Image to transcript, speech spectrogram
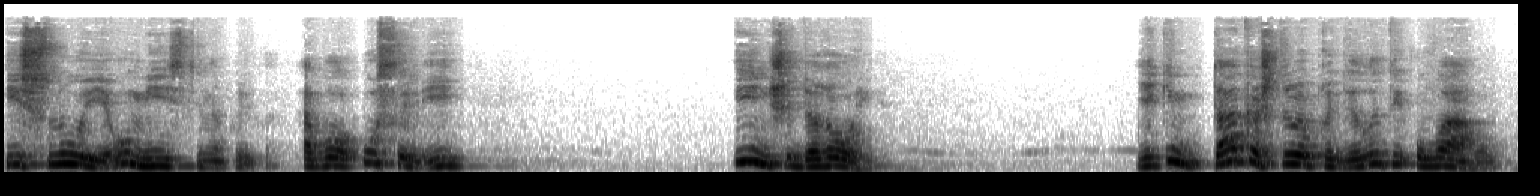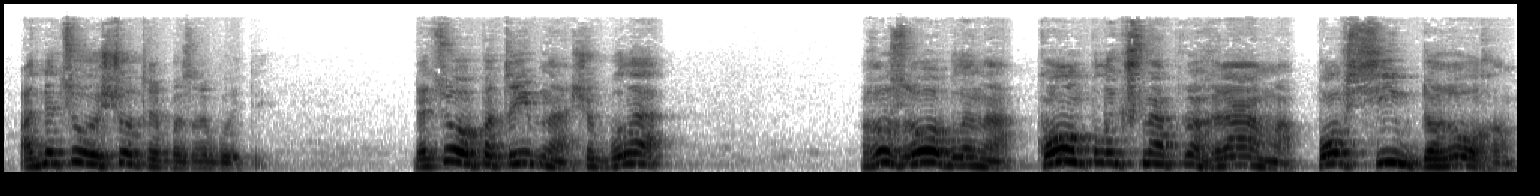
існує у місті, наприклад, або у селі інші дороги, яким також треба приділити увагу. А для цього що треба зробити? Для цього потрібно, щоб була розроблена комплексна програма по всім дорогам,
